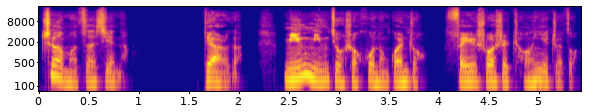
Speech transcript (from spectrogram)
这么自信呢。第二个，明明就是糊弄观众，非说是诚意之作。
